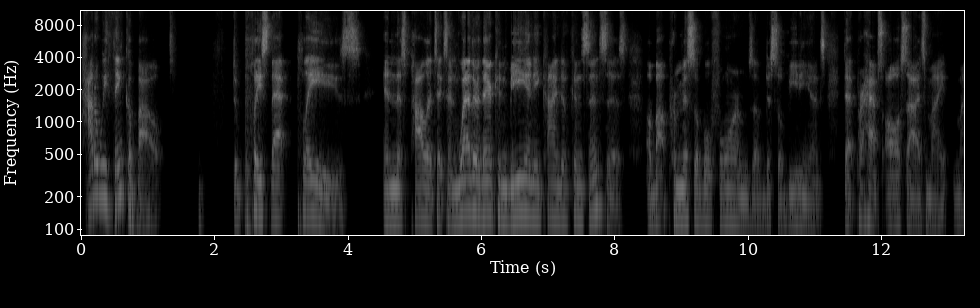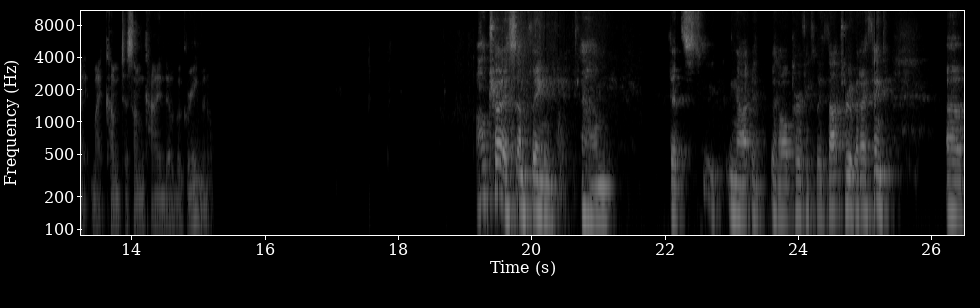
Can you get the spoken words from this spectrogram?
How do we think about the place that plays in this politics and whether there can be any kind of consensus about permissible forms of disobedience that perhaps all sides might might might come to some kind of agreement on. I'll try something um, that's not at all perfectly thought through, but I think uh,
